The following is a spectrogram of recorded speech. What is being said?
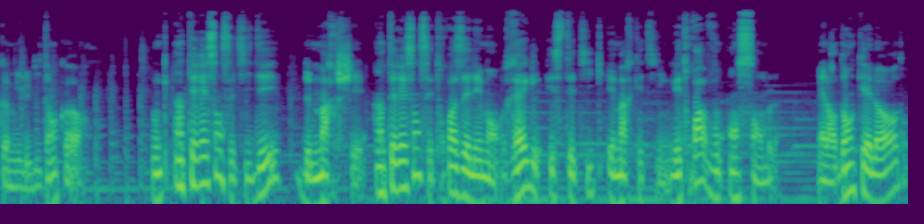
comme il le dit encore. Donc intéressant cette idée de marcher, intéressant ces trois éléments, règles, esthétique et marketing. Les trois vont ensemble. Mais alors dans quel ordre?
